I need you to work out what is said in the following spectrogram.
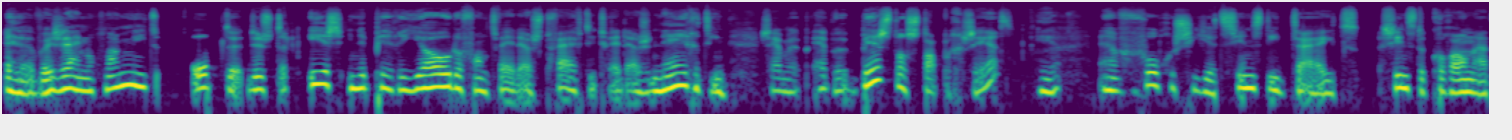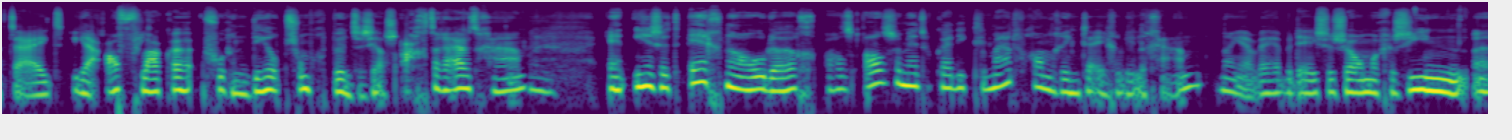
Eh, we zijn nog lang niet op de. Dus er is in de periode van 2015, 2019 zijn we, hebben we best wel stappen gezet. Ja. En vervolgens zie je het sinds die tijd, sinds de coronatijd, ja, afvlakken. Voor een deel op sommige punten zelfs achteruit gaan. En is het echt nodig, als, als we met elkaar die klimaatverandering tegen willen gaan. Nou ja, we hebben deze zomer gezien, uh,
